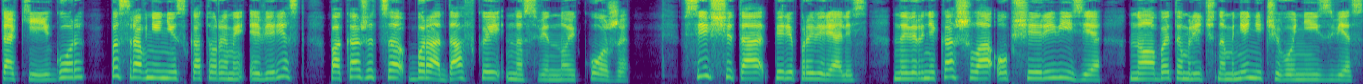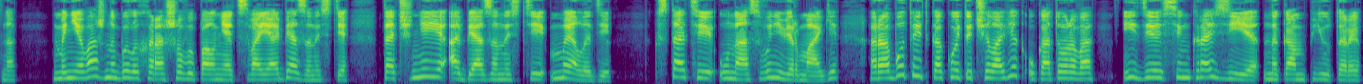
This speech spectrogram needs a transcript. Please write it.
такие горы, по сравнению с которыми Эверест покажется бородавкой на свиной коже — все счета перепроверялись, наверняка шла общая ревизия, но об этом лично мне ничего не известно. Мне важно было хорошо выполнять свои обязанности, точнее, обязанности Мелоди. Кстати, у нас в универмаге работает какой-то человек, у которого идиосинкразия на компьютеры.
